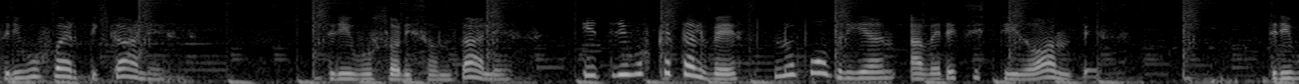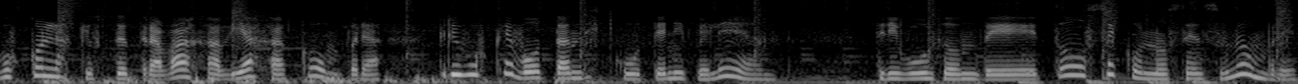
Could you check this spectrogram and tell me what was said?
tribus verticales, tribus horizontales, y tribus que tal vez no podrían haber existido antes. Tribus con las que usted trabaja, viaja, compra, tribus que votan, discuten y pelean, tribus donde todos se conocen su nombre.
